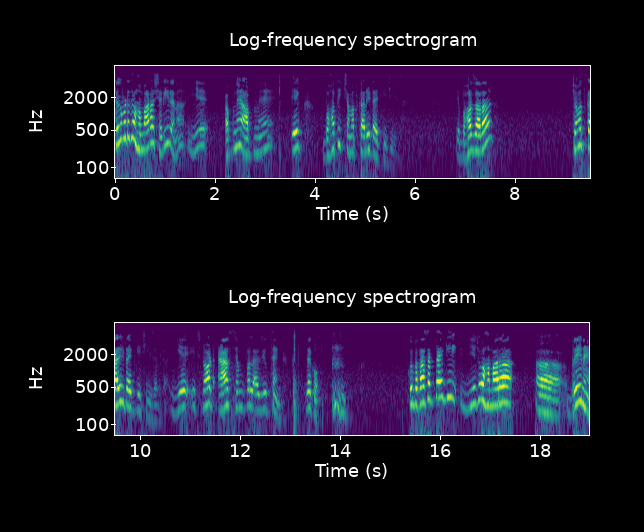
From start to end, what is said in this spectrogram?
देखो बेटा, जो हमारा शरीर है ना, ये अपने आप में एक बहुत ही चमत्कारी टाइप की चीज़ है। ये बहुत ज़्यादा चमत्कारी टाइप की चीज़ है बेटा। ये it's not as simple as you think देखो कोई बता सकता है कि ये जो हमारा ब्रेन uh, है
